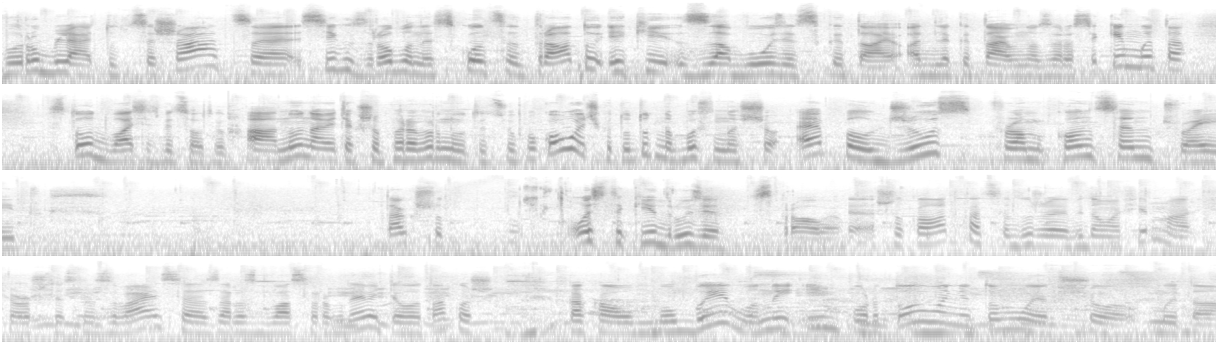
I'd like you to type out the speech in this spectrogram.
виробляють тут в США, це сік зроблений з концентрату, який завозять з Китаю. А для Китаю у нас зараз яке мита? 120%. А ну навіть якщо перевернути цю упаковочку, то тут написано, що Apple Juice from Concentrate. Так що ось такі друзі справи. Шоколадка це дуже відома фірма. Hershey's називається зараз 2,49, але також какао-боби вони імпортовані. Тому якщо мита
